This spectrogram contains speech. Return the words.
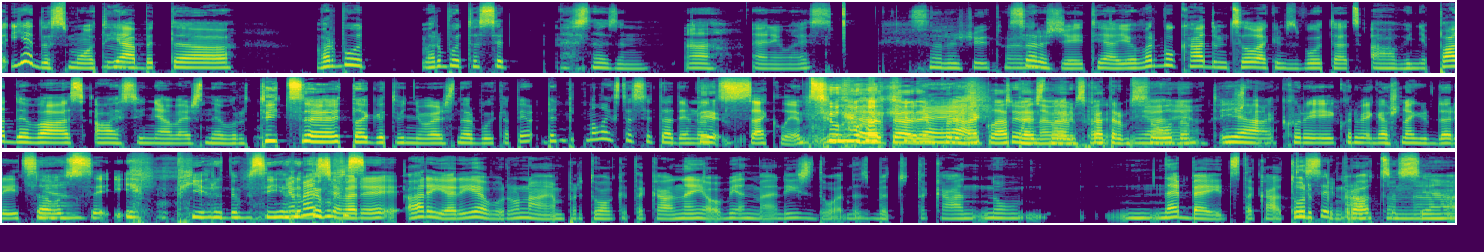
iedvesmot, mm. jā, bet uh, varbūt, varbūt tas ir, es nezinu, Ah, anyways. Sarežģīti. Sarežģīti, jā, jo varbūt kādam cilvēkam tas būtu tāds, ah, viņa padevās, ah, es viņai vairs nevaru ticēt, tagad viņa vairs nevar būt kā pie... Bet, bet man liekas, tas ir tādiem ļoti sekliem cilvēkiem. Jā, tādiem, kuri meklē taisnības katram sūdam. Jā, jā kuri, kuri vienkārši negrib darīt savus pieradumus. Ja mēs jau arī, arī ar Ievu runājam par to, ka kā, ne jau vienmēr izdodas, bet tu kā, nu, nebeidz kā, turpināt. Process, un, jā.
